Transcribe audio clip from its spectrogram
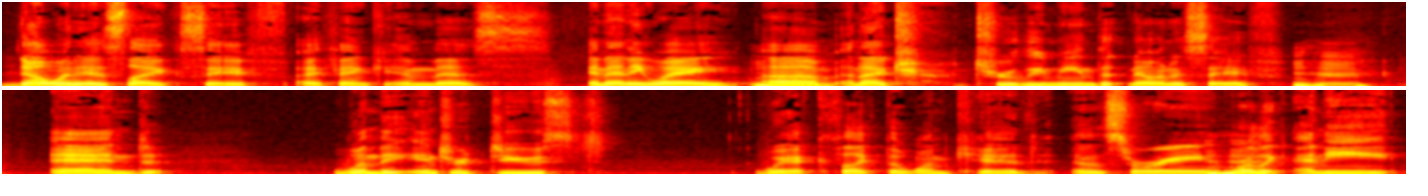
No one is like safe, I think, in this in any way. Um, and I tr- truly mean that no one is safe. Mm-hmm. And when they introduced Wick, like the one kid in the story, or like any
